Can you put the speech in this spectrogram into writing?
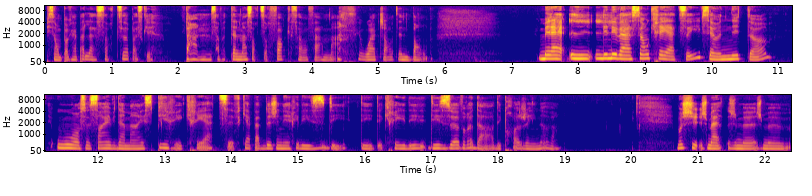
puis ils sont pas capables de la sortir parce que, bam, ça va tellement sortir fort que ça va faire mal. Watch out, c'est une bombe. Mais l'élévation créative, c'est un état où on se sent évidemment inspiré, créatif, capable de générer des idées, de créer des, des œuvres d'art, des projets innovants. Moi, je, me,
